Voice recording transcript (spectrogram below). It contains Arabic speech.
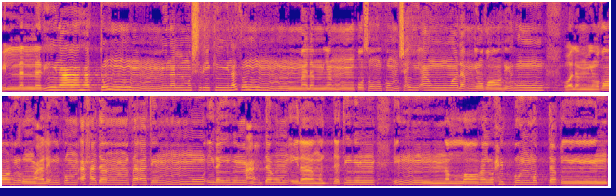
إلا الذين عاهدتم من المشركين ثم لم ينقصوكم شيئا ولم يظاهروا ولم يظاهروا عليكم أحدا فأتموا إليهم عهدهم إلى مدتهم إن الله يحب المتقين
